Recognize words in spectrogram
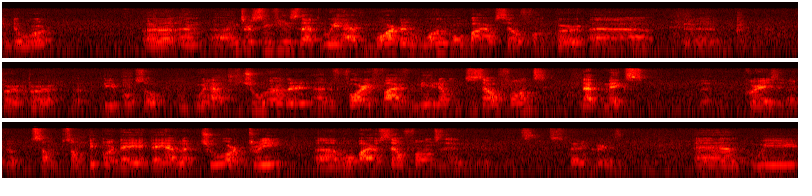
in the world. Uh, and uh, interesting thing is that we have more than one mobile cell phone per uh, uh, per, per people. So we have 245 million cell phones. That makes crazy. Like some some people they they have like two or three mobile cell phones. It's, it's very crazy. And we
